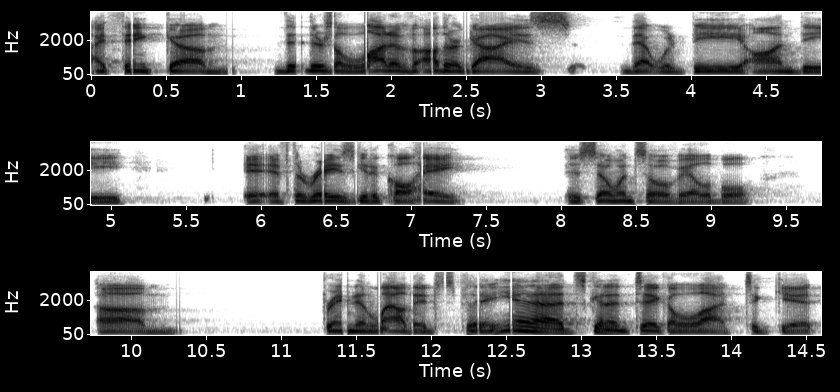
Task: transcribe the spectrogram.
I think um, th- there's a lot of other guys that would be on the if the Rays get a call, hey, is so and so available? Um, Brandon Lowe, they'd say, yeah, it's going to take a lot to get.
